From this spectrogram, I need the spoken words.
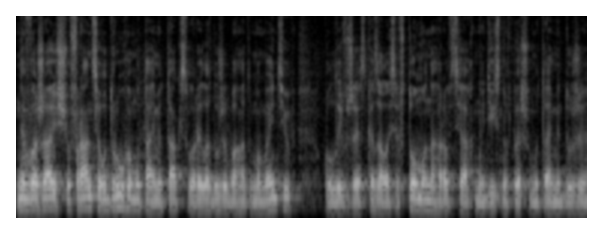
не вважаю, що Франція у другому таймі так створила дуже багато моментів, коли вже сказалася втома на гравцях. Ми дійсно в першому таймі дуже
